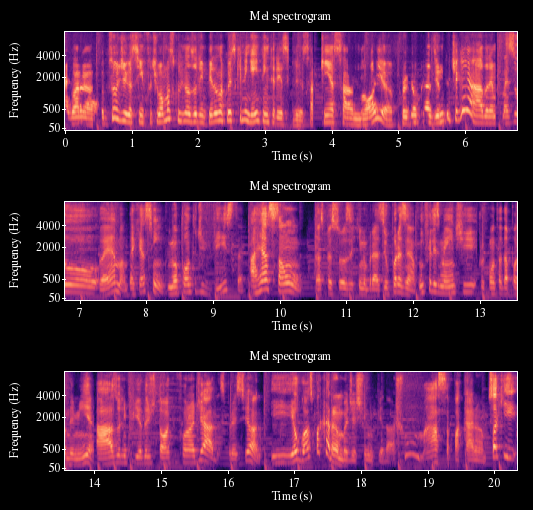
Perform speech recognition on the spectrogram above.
Agora, eu preciso digo assim, futebol masculino nas Olimpíadas é uma coisa que ninguém tem interesse em ver, sabe? Tinha essa noia porque o Brasil nunca tinha ganhado, né? Mas o problema é que, assim, do meu ponto de vista, a reação das pessoas aqui no Brasil, por exemplo, infelizmente, por conta da pandemia, as Olimpíadas de Tóquio foram adiadas pra esse ano. E eu gosto pra caramba de assistir Olimpíada, eu acho massa pra caramba. Só que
